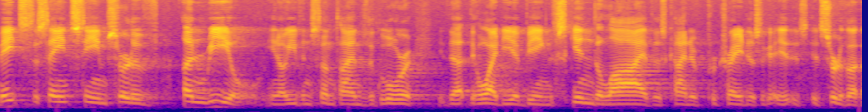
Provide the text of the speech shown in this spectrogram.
makes the saints seem sort of unreal. You know, even sometimes the glory, that the whole idea of being skinned alive is kind of portrayed as it's, it's, sort of a,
